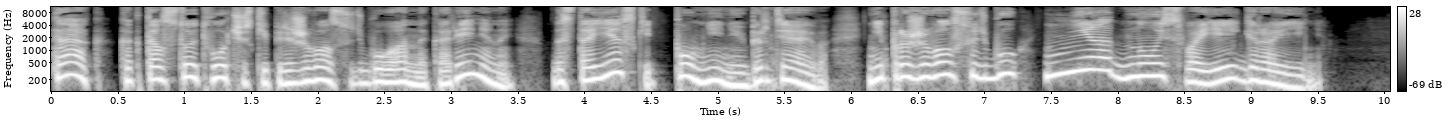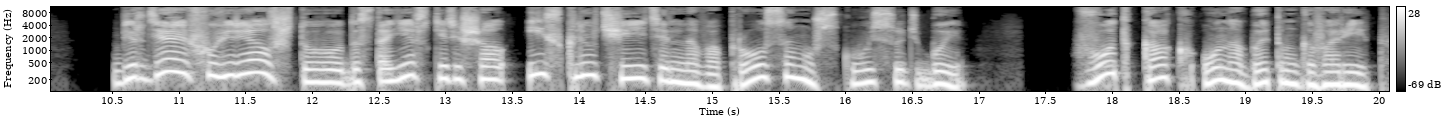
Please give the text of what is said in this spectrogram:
Так, как Толстой творчески переживал судьбу Анны Карениной, Достоевский, по мнению Бердяева, не проживал судьбу ни одной своей героини. Бердяев уверял, что Достоевский решал исключительно вопросы мужской судьбы. Вот как он об этом говорит.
